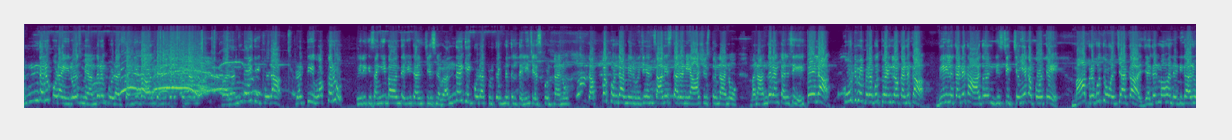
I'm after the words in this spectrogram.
అందరూ కూడా ఈ రోజు మేము అందరం కూడా సంఘీభావం తెలియజేస్తున్నాము. వారందరికీ కూడా ప్రతి ఒక్కరూ వీరికి సంఘీభావం తెలియటానికి చేసిన అందరికీ కూడా కృతజ్ఞతలు తెలియజేసుకుంటున్నాను తప్పకుండా మీరు విజయం సాధిస్తారని ఆశిస్తున్నాను. మన అందరం కలిసి వేళ కూటమి ప్రభుత్వంలో కనుక వీళ్ళు కనుక ఆదోని డిస్టిక్ చెయ్యకపోతే మా ప్రభుత్వం వచ్చాక జగన్మోహన్ రెడ్డి గారు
